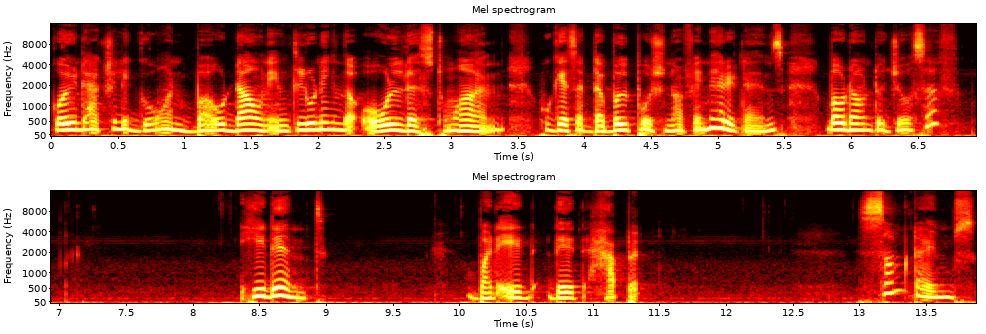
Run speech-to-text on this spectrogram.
going to actually go and bow down, including the oldest one who gets a double portion of inheritance, bow down to Joseph? He didn't. But it did happen. Sometimes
